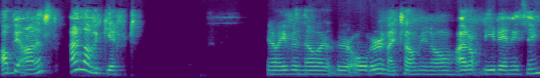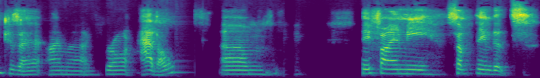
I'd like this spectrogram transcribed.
I'll be honest. I love a gift you know, even though they're older and I tell them, you know, I don't need anything because I'm a grown adult. Um, they find me something that's,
